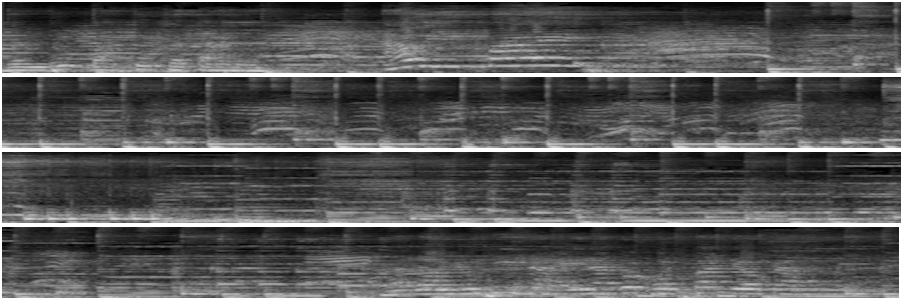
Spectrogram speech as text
เงินทุกบาททุกสตางค์เอาอีกไหม อยู่ที่ไหนนะก็คนบ้านเดียวกันคน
